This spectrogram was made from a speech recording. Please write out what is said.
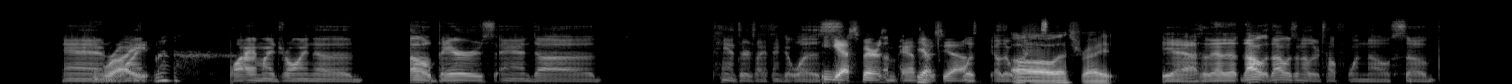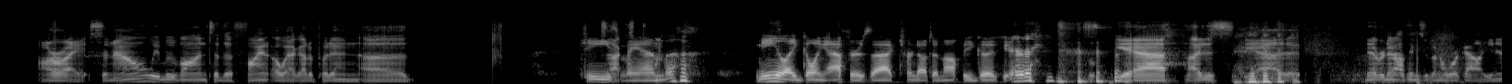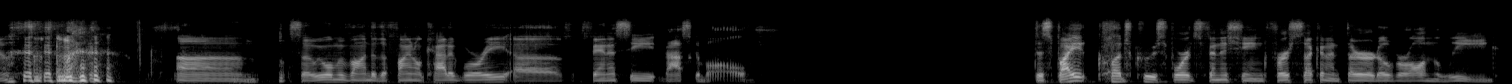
And Right. Why, why am I drawing a oh Bears and uh Panthers? I think it was. Yes, Bears and Panthers. Yeah. was the other one. Oh, that's right. Yeah, so that, that that was another tough one though. So, all right, so now we move on to the final. Oh, I got to put in. uh Jeez, Zach's man. Me like going after Zach turned out to not be good here. Yeah, I just yeah, never know how things are going to work out, you know. um, so we will move on to the final category of fantasy basketball. Despite Clutch Crew Sports finishing first, second, and third overall in the league,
